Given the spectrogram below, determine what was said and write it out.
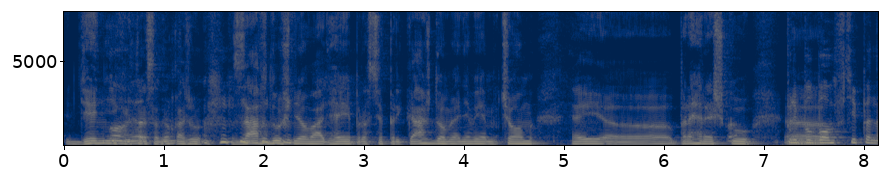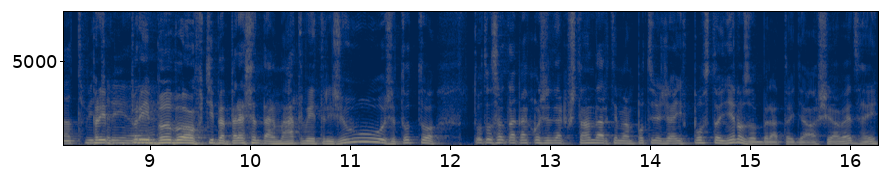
denníky, no, ktoré sa dokážu zavzdušňovať, hej, proste pri každom, ja neviem čom, hej, uh, prehrešku. Pri blbom vtipe na Twitteri. Pri, pri blbom vtipe presne tak na Twitteri, že, uh, že toto, toto sa tak akože tak v štandarde mám pocit, že ani v postoji nerozoberá, to je ďalšia vec, hej.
